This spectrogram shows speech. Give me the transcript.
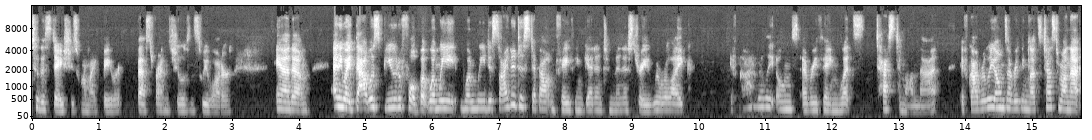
to this day, she's one of my favorite best friends. She lives in Sweetwater, and um, anyway, that was beautiful. But when we when we decided to step out in faith and get into ministry, we were like, if God really owns everything, let's test Him on that. If God really owns everything, let's test Him on that.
